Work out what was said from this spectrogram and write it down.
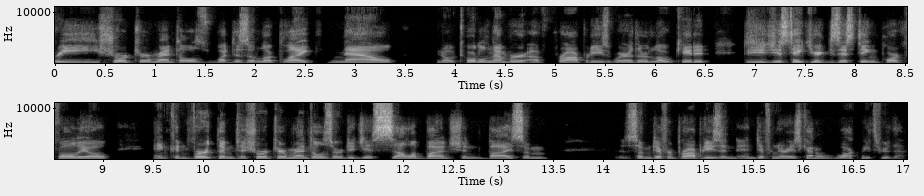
pre short-term rentals what does it look like now? You know total number of properties where they're located. Did you just take your existing portfolio and convert them to short-term rentals or did you sell a bunch and buy some some different properties in, in different areas? Kind of walk me through that.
